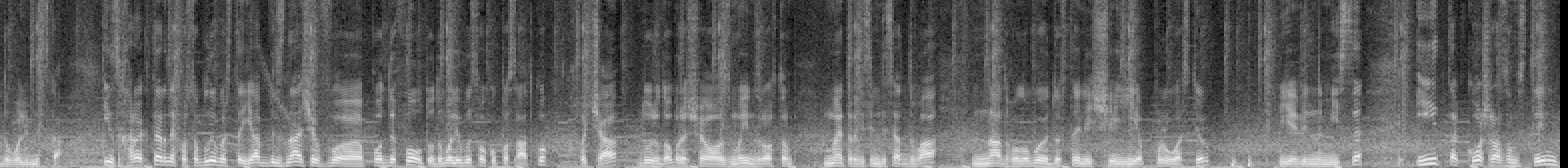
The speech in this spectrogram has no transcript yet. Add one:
доволі містка. Із характерних особливостей я б відзначив е, по дефолту доволі високу посадку. Хоча дуже добре, що з моїм зростом 1,82 м над головою до стелі ще є простір, є вільне місце. І також разом з тим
